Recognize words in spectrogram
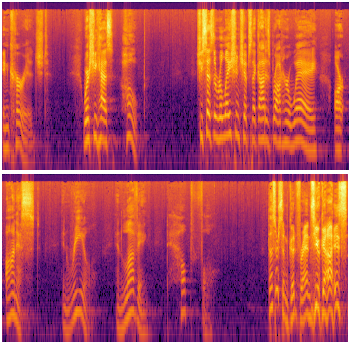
encouraged, where she has hope. She says the relationships that God has brought her way are honest and real and loving and helpful. Those are some good friends, you guys.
